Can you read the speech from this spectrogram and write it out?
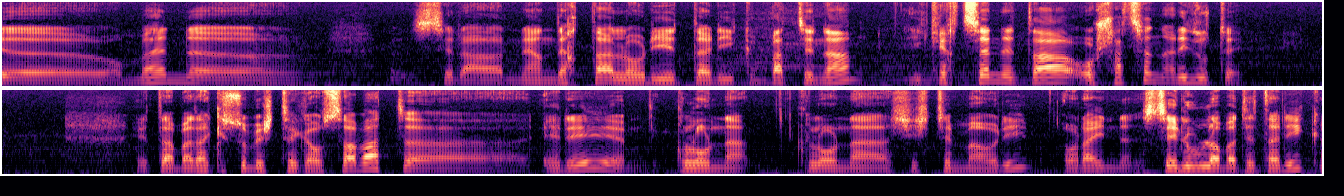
uh, omen, uh, zera neandertal horietarik batena, ikertzen eta osatzen ari dute. Eta badakizu beste gauza bat, uh, ere, klona, klona sistema hori, orain zelula batetarik,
